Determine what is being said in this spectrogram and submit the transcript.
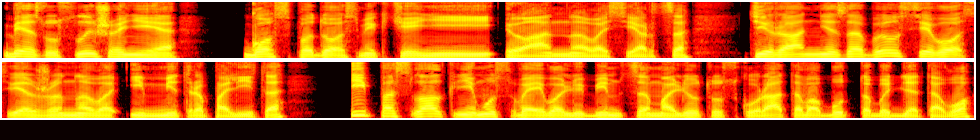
без услышания, Господу о смягчении Иоаннова сердца, тиран не забыл всего сверженного им митрополита и послал к нему своего любимца Малюту Скуратова, будто бы для того,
